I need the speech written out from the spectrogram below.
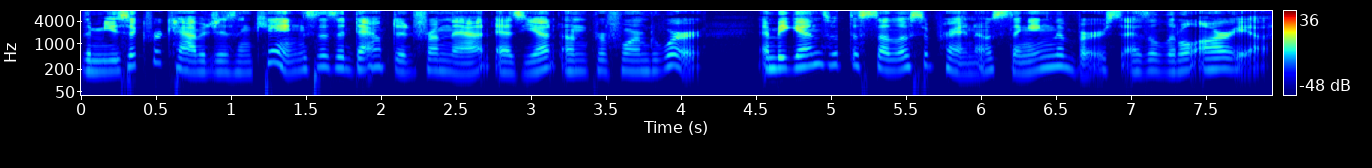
The music for Cabbages and Kings is adapted from that as yet unperformed work, and begins with the solo soprano singing the verse as a little aria.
